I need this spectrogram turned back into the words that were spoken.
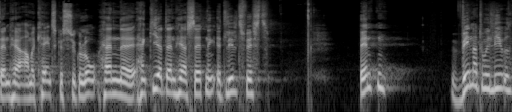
den her amerikanske psykolog, han, øh, han giver den her sætning et lille twist. Enten vinder du i livet,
